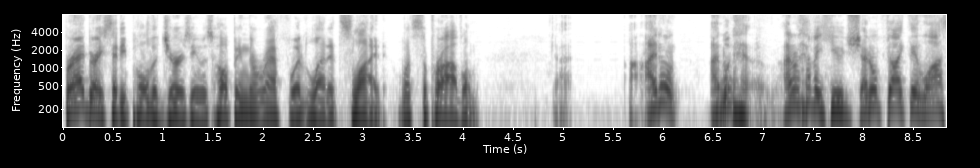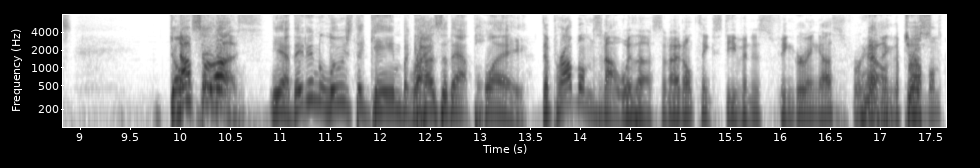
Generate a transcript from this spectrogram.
Bradberry said he pulled the jersey and was hoping the ref would let it slide. What's the problem? I, I don't. I don't have. I don't have a huge. I don't feel like they lost. Don't Not say for that- us. Yeah, they didn't lose the game because of that play. The problem's not with us, and I don't think Steven is fingering us for No, having the just- problem.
